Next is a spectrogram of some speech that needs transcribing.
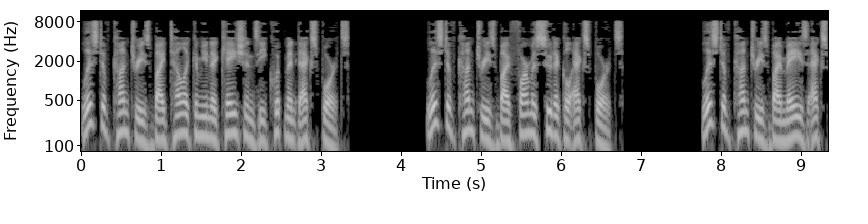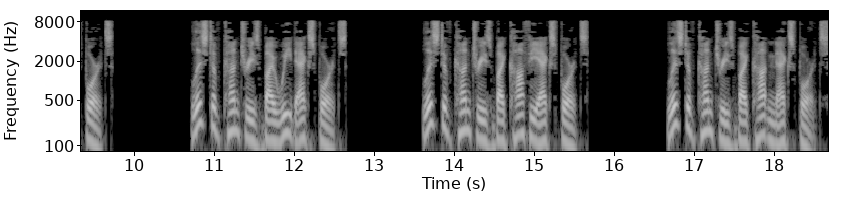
List of countries by telecommunications equipment exports List of countries by pharmaceutical exports. List of countries by maize exports. List of countries by wheat exports. List of countries by coffee exports. List of countries by cotton exports.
